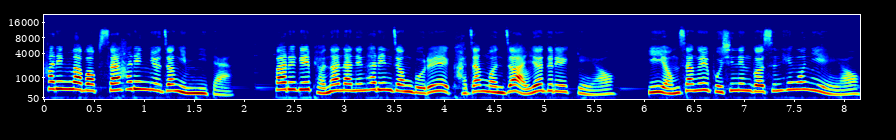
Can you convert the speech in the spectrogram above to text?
할인 마법사 할인 요정입니다. 빠르게 변환하는 할인 정보를 가장 먼저 알려드릴게요. 이 영상을 보시는 것은 행운이에요.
